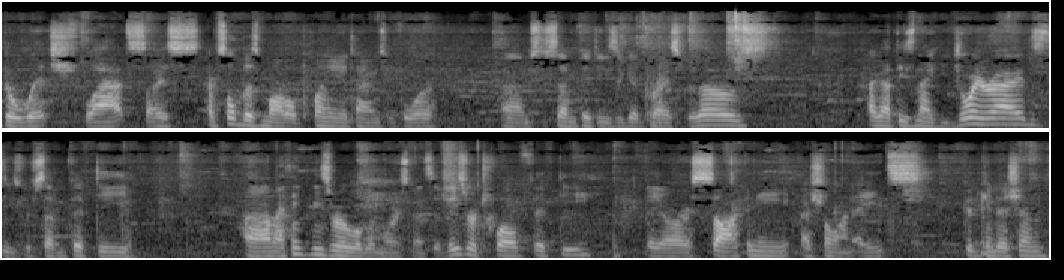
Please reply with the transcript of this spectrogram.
Bewitch flats. I, have sold this model plenty of times before, um, so 750 is a good price for those. I got these Nike Joyrides. These were 750. Um, I think these were a little bit more expensive. These were 1250. They are Saucony Echelon 8s, good condition.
